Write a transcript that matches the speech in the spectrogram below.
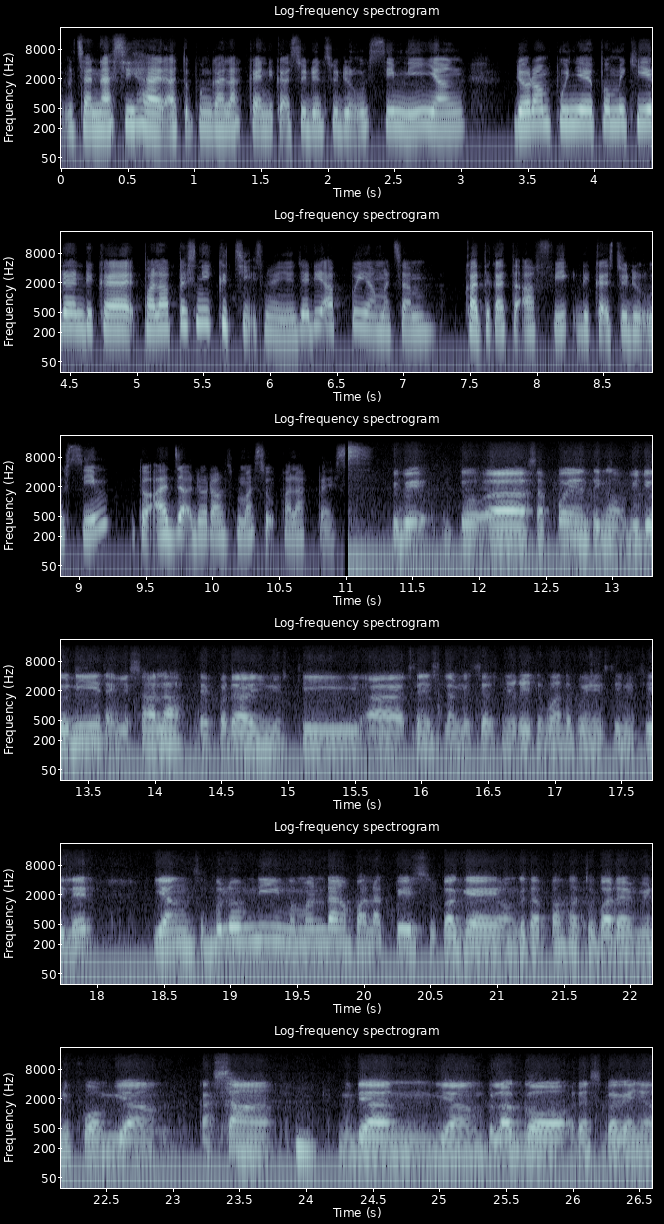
macam nasihat atau penggalakan dekat student-student USIM ni yang diorang punya pemikiran dekat Palapes ni kecil sebenarnya. Jadi apa yang macam kata-kata Afiq dekat student USIM untuk ajak diorang masuk Palapes? Lebih untuk uh, siapa yang tengok video ni tak kisahlah daripada Universiti uh, Sains Islam Malaysia sendiri tu pun ataupun universiti-universiti lain yang sebelum ni memandang Palapis sebagai orang kata apa satu badan uniform yang kasar kemudian yang belagak dan sebagainya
